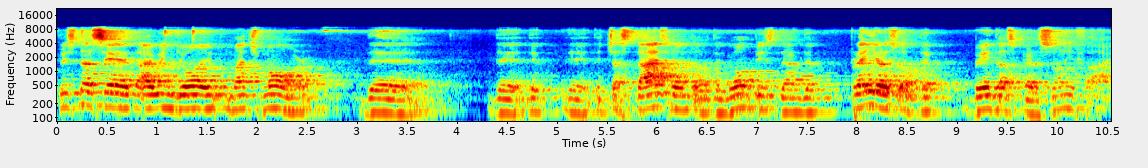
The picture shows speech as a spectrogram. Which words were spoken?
Krishna said, I will enjoy much more the, the, the, the, the chastisement of the gopis than the prayers of the Vedas personified.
